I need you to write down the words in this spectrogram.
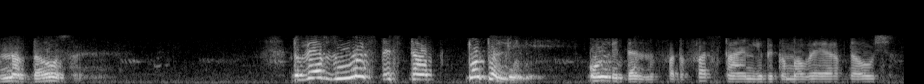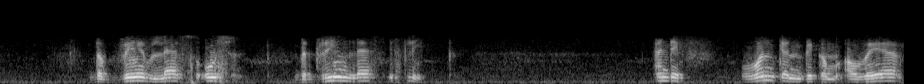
not the ocean. The waves must stop totally. Only then, for the first time, you become aware of the ocean. The waveless ocean, the dreamless sleep. And if one can become aware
